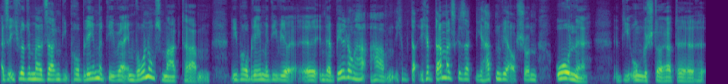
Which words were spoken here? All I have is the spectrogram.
Also ich würde mal sagen, die Probleme, die wir im Wohnungsmarkt haben, die Probleme, die wir äh, in der Bildung ha haben, ich habe da, hab damals gesagt, die hatten wir auch schon ohne die ungesteuerte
